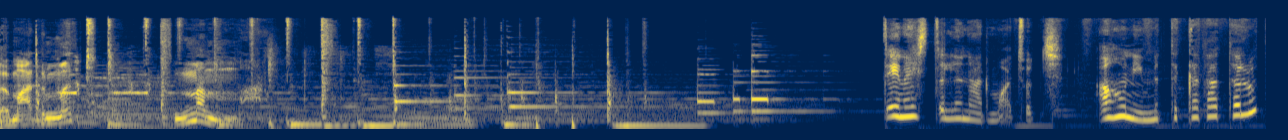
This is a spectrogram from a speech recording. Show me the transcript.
በማድመጥ መማር ጤና ይስጥልን አድማጮች። አሁን የምትከታተሉት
